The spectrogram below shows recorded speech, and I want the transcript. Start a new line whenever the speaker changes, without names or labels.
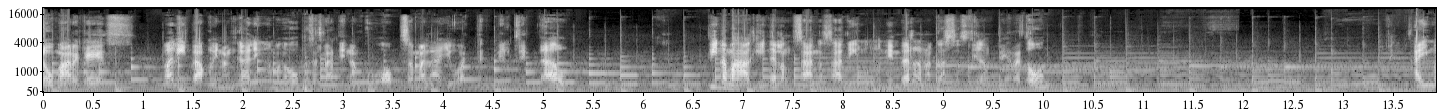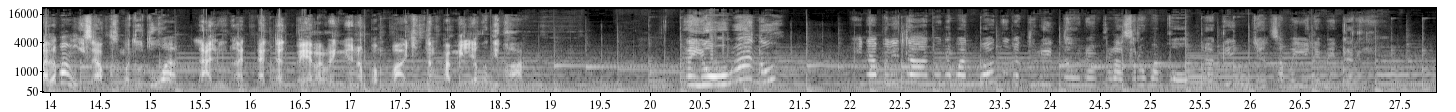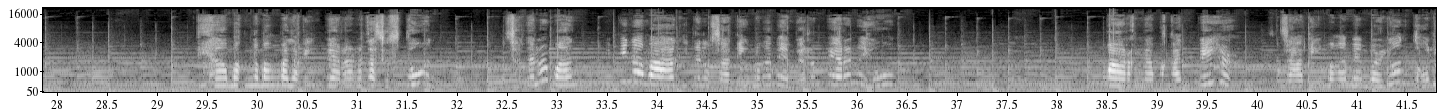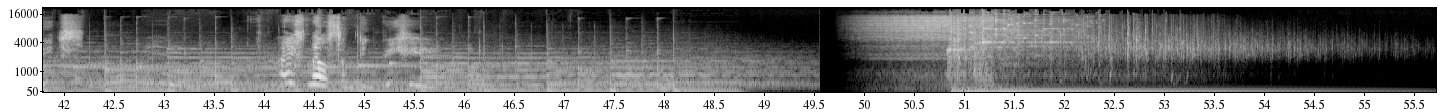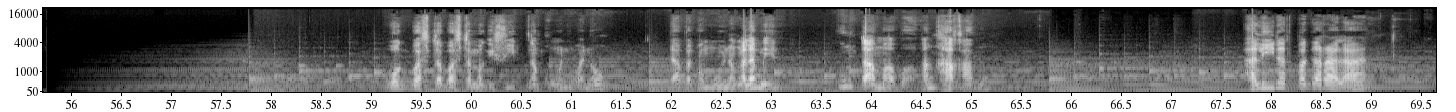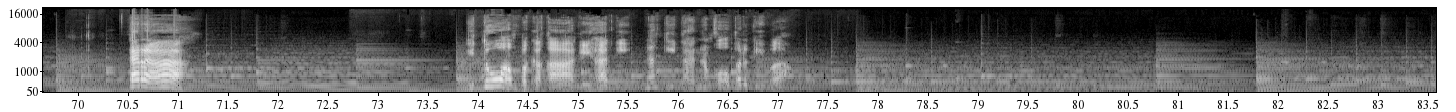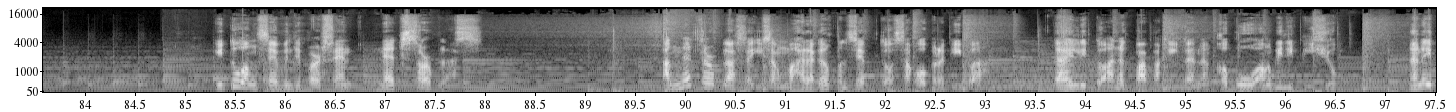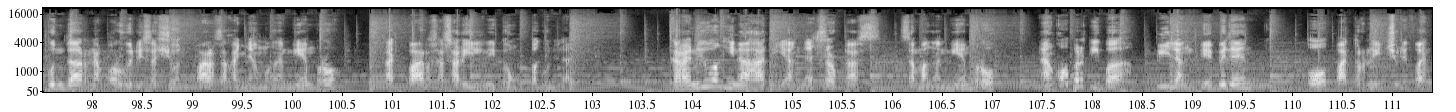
Hello Marites! Balita ko yung nanggaling ang mga upasak natin ng co-op sa malayo at nag-field trip daw. Pinamahagi na lang sana sa ating mga member ang nagastos nilang pera doon. Ay malamang isa ako sa matutuwa, lalo na at dagdag pera rin yun ng pambudget ng pamilya ko, di ba?
Ay, oo nga, no? Pinabalitaan mo naman ba na nagtuloy daw ng classroom ang co-op natin dyan sa may elementary? Di hamak namang malaking pera na doon. Sana naman, ipinamahagi na lang sa ating mga member ang pera na yun. Parang napaka-unfair sa ating mga member yun, Tolits. Hmm, I smell something fishy.
Huwag basta-basta mag-isip ng kung ano-ano. Dapat mo munang alamin kung tama ba ang haka mo. Halina't pag-aralan. Tara! Ito ang pagkakahati-hati ng kita ng kooperatiba. Ito ang 70% net surplus. Ang net surplus ay isang mahalagang konsepto sa kooperatiba dahil ito ang nagpapakita ng kabuoang benepisyo na naipundar ng organisasyon para sa kanyang mga miyembro at para sa sarili nitong pagunlad. Karaniwang hinahati ang net surplus sa mga miyembro ng kooperatiba bilang dividend o patronage refund.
